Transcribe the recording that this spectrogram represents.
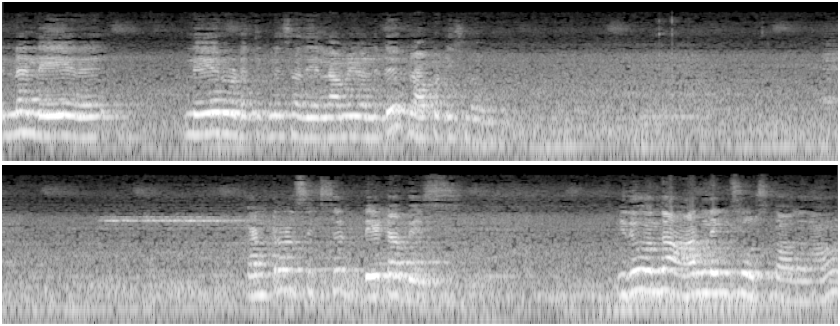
என்ன லேயரு லேயரோட திக்னஸ் அது எல்லாமே வந்துட்டு ப்ராப்பர்ட்டிஸ்ல வந்துடும். கண்ட்ரோல் சிக்ஸ் டேட்டா பேஸ் இது வந்து ஆன்லைன் சோர்ஸ்க்காக தான்.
